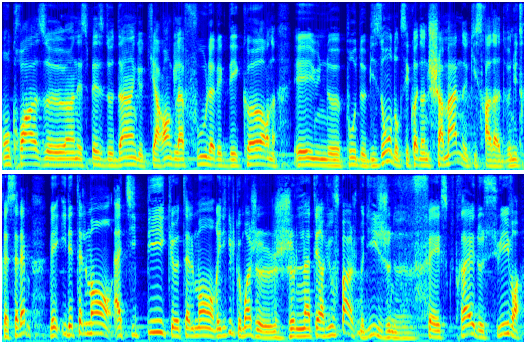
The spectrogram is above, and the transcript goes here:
on croise un espèce de dingue qui harangue la foule avec des cornes et une peau de bison. Donc c'est quoi un chaman qui sera devenu très célèbre. Mais il est tellement atypique, tellement ridicule que moi je, je ne l'interviewe pas. Je me dis, je ne fais exprès de suivre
